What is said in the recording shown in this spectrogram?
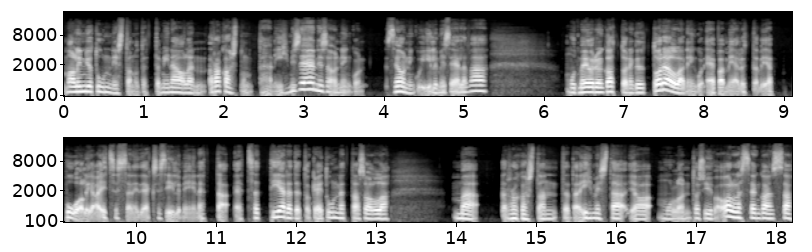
mä olin jo tunnistanut, että minä olen rakastunut tähän ihmiseen ja se on, niin kuin, se on niin kuin ilmiselvää. Mutta mä jouduin katsoa niin todella niin kuin epämiellyttäviä puolia itsessäni tiedätkö, silmiin, että, että sä tiedät, että okei tunnetasolla mä rakastan tätä ihmistä ja mulla on tosi hyvä olla sen kanssa,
